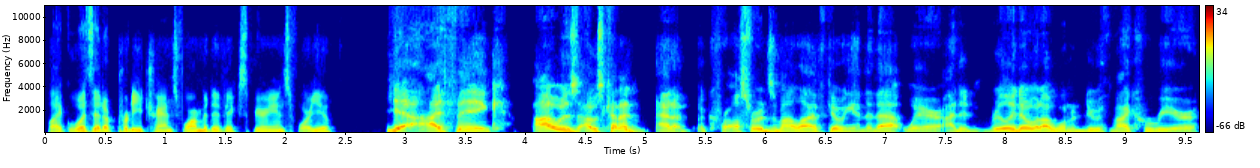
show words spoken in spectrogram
Like was it a pretty transformative experience for you? Yeah i think i was i was kind of at a, a crossroads in my life going into that where i didn't really know what i wanted to do with my career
